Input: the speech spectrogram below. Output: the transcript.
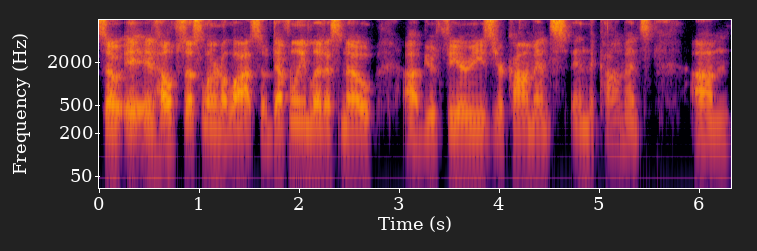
So it, it helps us learn a lot. So definitely let us know uh, your theories, your comments in the comments. Um,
